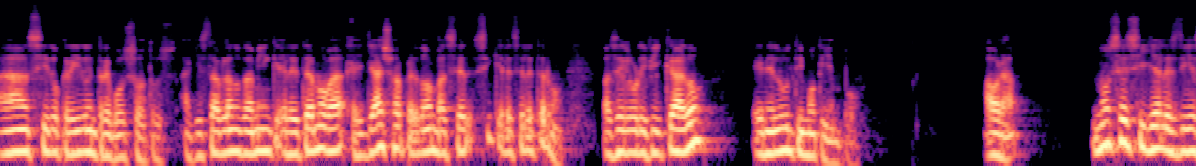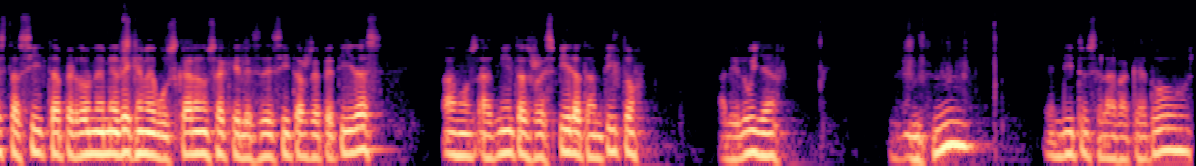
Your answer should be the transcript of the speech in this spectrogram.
ha sido creído entre vosotros. Aquí está hablando también que el Eterno va, el Yahshua, perdón, va a ser, sí que Él es el Eterno, va a ser glorificado en el último tiempo. Ahora, no sé si ya les di esta cita, perdónenme, déjenme buscar, no sé que les dé citas repetidas. Vamos, mientras respira tantito. Aleluya. Bendito es el abacados.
